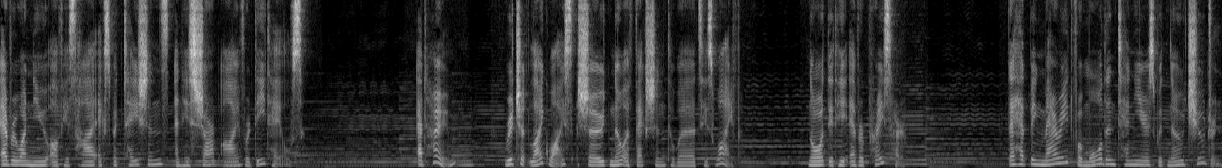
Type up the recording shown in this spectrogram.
everyone knew of his high expectations and his sharp eye for details. At home, Richard likewise showed no affection towards his wife, nor did he ever praise her. They had been married for more than 10 years with no children.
